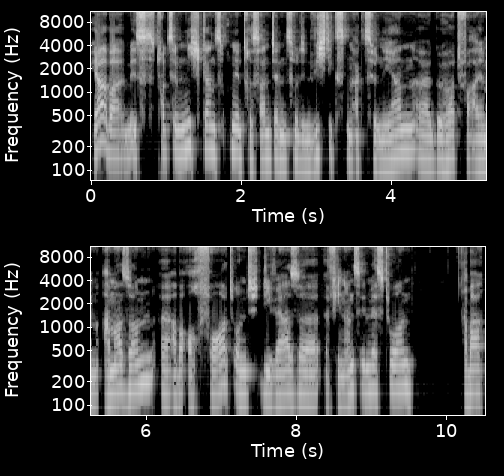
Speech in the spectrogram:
Ja, aber ist trotzdem nicht ganz uninteressant, denn zu den wichtigsten Aktionären äh, gehört vor allem Amazon, äh, aber auch Ford und diverse äh, Finanzinvestoren. Aber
